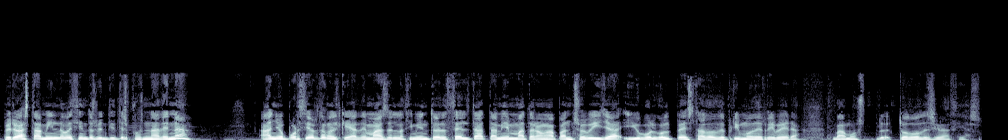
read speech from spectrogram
Pero hasta 1923, pues nada de nada. Año, por cierto, en el que además del nacimiento del Celta, también mataron a Pancho Villa y hubo el golpe de Estado de Primo de Rivera. Vamos, todo desgracias.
